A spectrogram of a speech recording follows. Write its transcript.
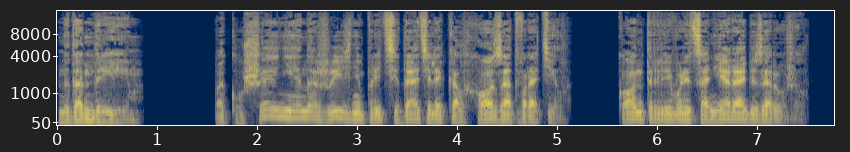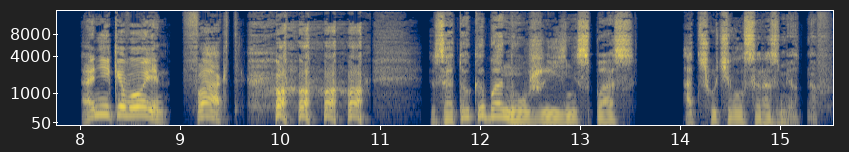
над Андреем. Покушение на жизнь председателя колхоза отвратил. Контрреволюционера обезоружил. А Ника воин, факт. Хо-хо-хо-хо. Зато кабану жизнь спас, — отшучивался Разметнов.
